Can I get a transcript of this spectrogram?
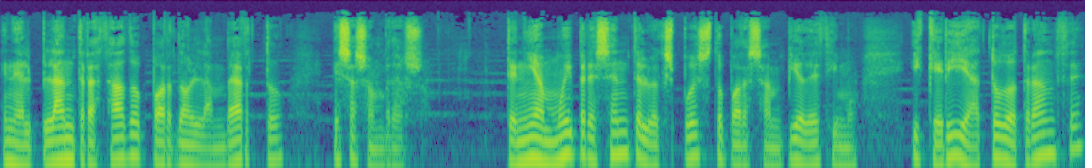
En el plan trazado por don Lamberto es asombroso. Tenía muy presente lo expuesto por San Pío X y quería a todo trance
